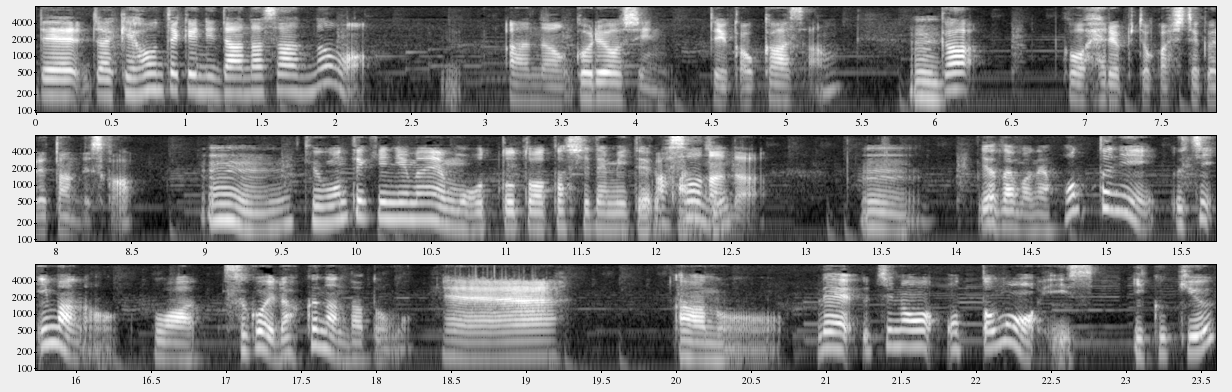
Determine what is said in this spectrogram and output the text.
で、じゃあ基本的に旦那さんの、あの、ご両親っていうかお母さんうん。が、こう、ヘルプとかしてくれたんですか？うん。基本的にね、もう夫と私で見てる感あ、じ。そうなんだ。うん。いや、でもね、本当に、うち今の子はすごい楽なんだと思う。へえ。あの、で、うちの夫もい育休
